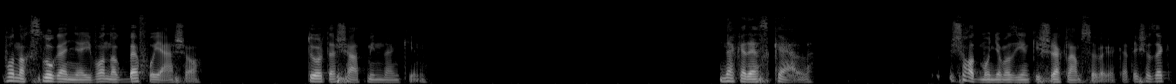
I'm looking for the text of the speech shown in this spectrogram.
vannak szlogenjei, vannak befolyása. Töltes át mindenkin. Neked ez kell. És hadd mondjam az ilyen kis reklámszövegeket. És ezek,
